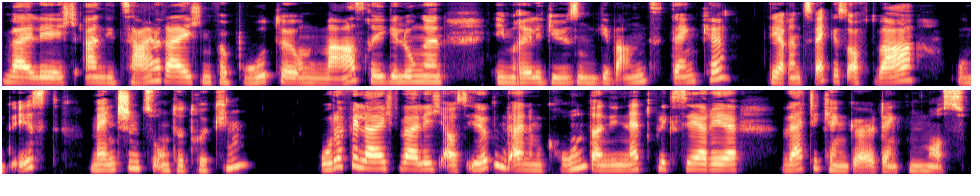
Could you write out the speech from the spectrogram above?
Weil ich an die zahlreichen Verbote und Maßregelungen im religiösen Gewand denke, deren Zweck es oft war und ist, Menschen zu unterdrücken? Oder vielleicht, weil ich aus irgendeinem Grund an die Netflix-Serie Vatican Girl denken muss,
